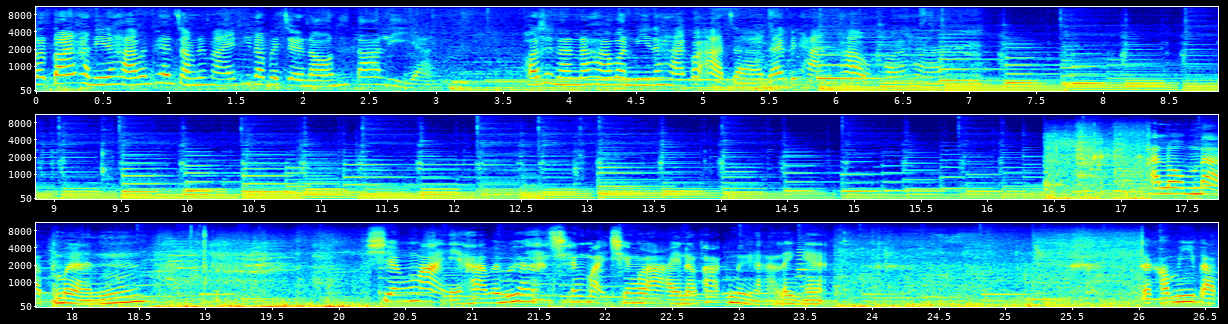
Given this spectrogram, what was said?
รถบ้านคันนี้นะคะเพื่อนๆจำได้ไหมที่เราไปเจอน้องที่ต้าหลี่อะเพราะฉะนั้นนะคะ วันนี้นะคะก็อาจจะได้ไปทานข้าวกับเขานะคะอารมณ์แบบเหมือน เชียงใหม่ค่ะเพื่อนเชียงใหม่เชียงรายนะภาคเหนืออะไรเงี้ย แต่เขามีแบบ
